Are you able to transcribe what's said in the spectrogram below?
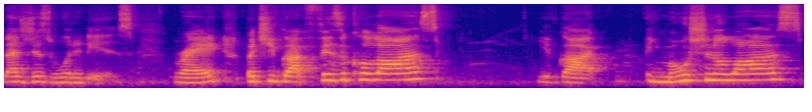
that's just what it is, right? But you've got physical laws, you've got emotional laws,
